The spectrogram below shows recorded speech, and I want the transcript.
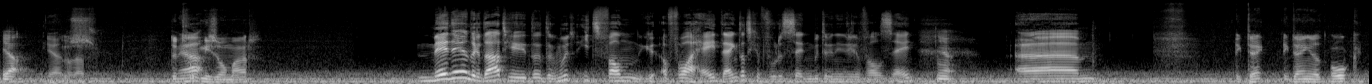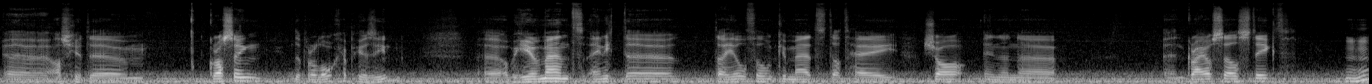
Ja. Ja, inderdaad. Dus, dit Ja. ook niet zomaar. Nee, nee, inderdaad. Je, er, er moet iets van... Of wat hij denkt dat gevoelens zijn, moet er in ieder geval zijn. Ja. Ehm, Ik denk, ik denk dat ook eh, als je de um, Crossing, de proloog, hebt gezien. eh, op een gegeven moment eindigt eh, dat heel filmpje met dat hij Shaw in een, eh een cryocel steekt. Mhm.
